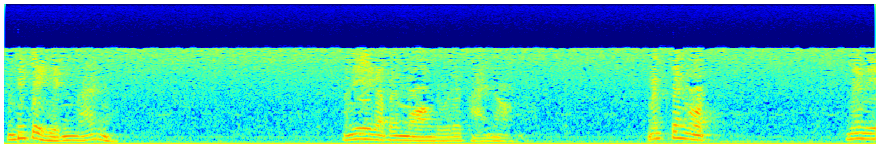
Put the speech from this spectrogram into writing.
มันถึงจะเห็นมันอันนี้เราไปมองดูในภายนอก มันสงบไม่มี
